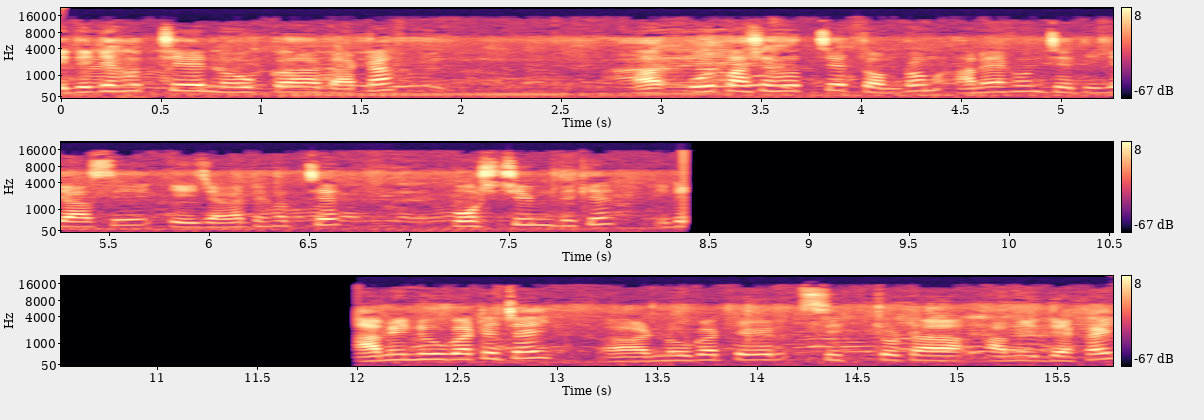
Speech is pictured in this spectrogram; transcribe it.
এদিকে হচ্ছে নৌকা গাটা। আর ওর পাশে হচ্ছে টমটম। আমি এখন যেদিকে আছি, এই জায়গাটি হচ্ছে পশ্চিম দিকে। আমি নৌঘাটে যাই, আর নৌঘাটের চিত্রটা আমি দেখাই।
